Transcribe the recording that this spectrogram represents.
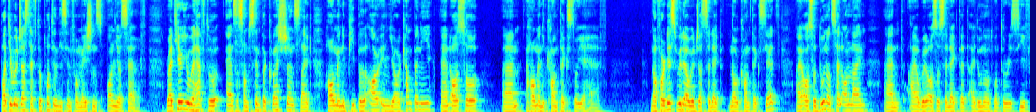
but you will just have to put in these informations on yourself. Right here you will have to answer some simple questions like how many people are in your company and also um, how many contacts do you have. Now for this video I will just select no contacts yet. I also do not sell online and I will also select that I do not want to receive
